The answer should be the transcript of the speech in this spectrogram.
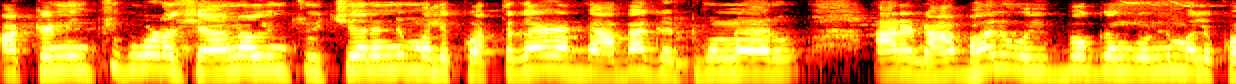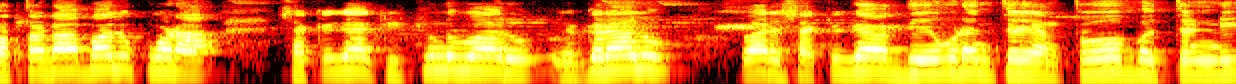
అక్కడి నుంచి కూడా ఛానల్ నుంచి వచ్చానండి. మళ్ళీ కొత్తగా డాబా కట్టుకున్నారు. ఆ డాబాలు వైభోగంగా ఉండి మళ్ళీ కొత్త డాబాలు కూడా చక్కగా కృష్ణుడు వారు విగ్రహాలు వారి చక్కగా దేవుడు అంతే ఎంతో బతండి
